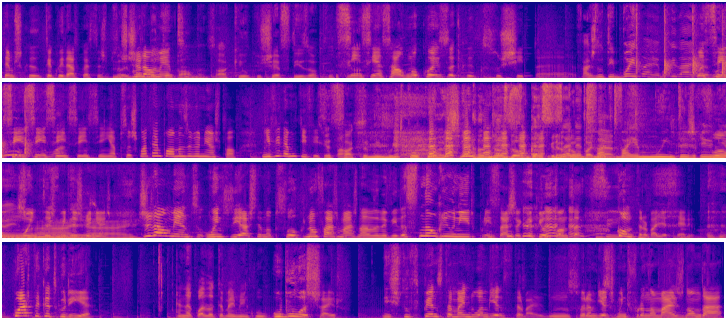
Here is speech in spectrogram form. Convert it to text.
Temos que ter cuidado com essas pessoas. Mas como Geralmente. bater palmas? Há aquilo que o chefe diz ou aquilo que Sim, sim, essa alguma coisa que, que suscita Faz do tipo, boa ideia, boa ideia. Sim, Uh, sim, sim, sim, lá. sim, sim. Há pessoas que batem palmas em reuniões, Paulo. Minha vida é muito difícil. Eu de Paulo. facto dormi muito pouco hoje. Não, não estou a A conseguir Susana de facto vai a muitas Vou reuniões. muitas, muitas Ai, reuniões. ai. Geralmente, o entusiasta é uma pessoa que não faz mais nada na vida se não reunir, por isso acha que aquilo conta como trabalho a sério. Quarta categoria, na qual eu também me incluo, o bolacheiro. Isto depende também do ambiente de trabalho. Se for ambientes muito formais, não dá.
